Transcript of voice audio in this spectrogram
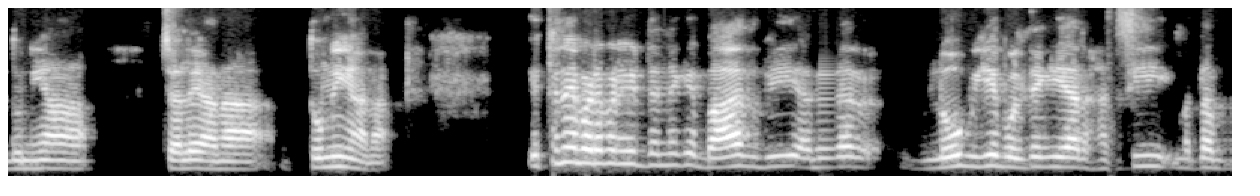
दुनिया चले आना तुम ही आना। इतने बड़े बड़े हिट देने के बाद भी अगर लोग ये बोलते हैं कि यार हँसी मतलब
